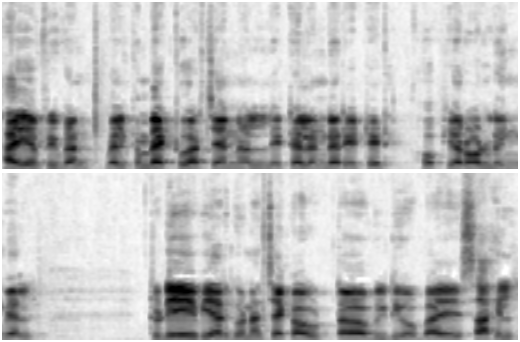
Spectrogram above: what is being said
Hi everyone, welcome back to our channel Little Underrated. Hope you are all doing well. Today we are gonna check out a video by Sahil,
